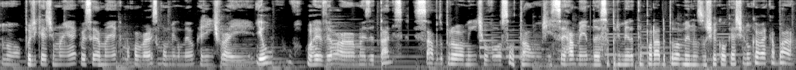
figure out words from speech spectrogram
no podcast de amanhã, que vai ser amanhã, que é uma conversa com um amigo meu. A gente vai. Eu vou revelar mais detalhes. E sábado, provavelmente, eu vou soltar um de encerramento dessa primeira temporada, pelo menos. O Checocast nunca vai acabar.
